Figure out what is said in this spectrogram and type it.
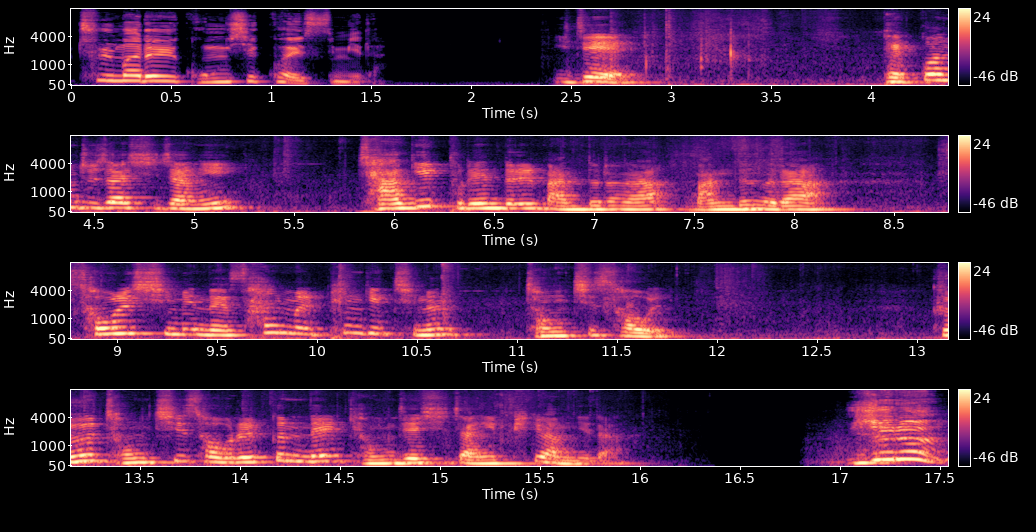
출마를 공식화했습니다. 이제 대권 주자 시장이 자기 브랜드를 만드느라, 만드느라 서울 시민의 삶을 팽개치는 정치 서울, 그 정치 서울을 끝낼 경제 시장이 필요합니다. 이제는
